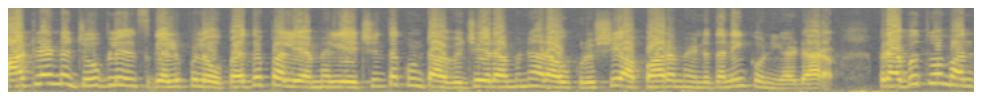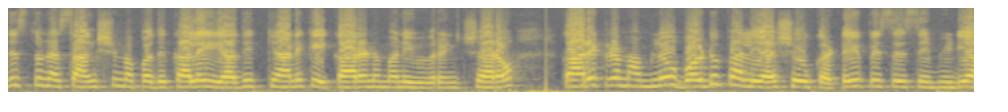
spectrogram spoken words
మాట్లాడిన జూబ్లీహిల్స్ గెలుపులో పెద్దపల్లి ఎమ్మెల్యే చింతకుంట విజయ రమణారావు కృషి అపారమైనదని కొనియాడారు. ప్రభుత్వం అందిస్తున్న సంక్షేమ పథకాలే ఈ ఆధిక్యానికి కారణమని వివరించారు. కార్యక్రమంలో Boddupalli Ashok TPCC media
